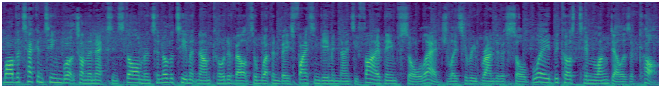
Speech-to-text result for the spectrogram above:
While the Tekken team worked on the next installment, another team at Namco developed a weapon-based fighting game in 95 named Soul Edge, later rebranded as Soul Blade because Tim Langdell is a cock.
